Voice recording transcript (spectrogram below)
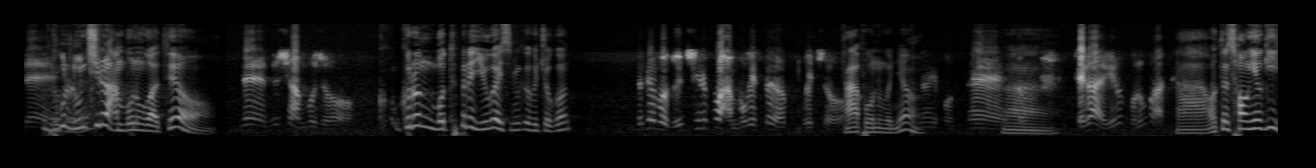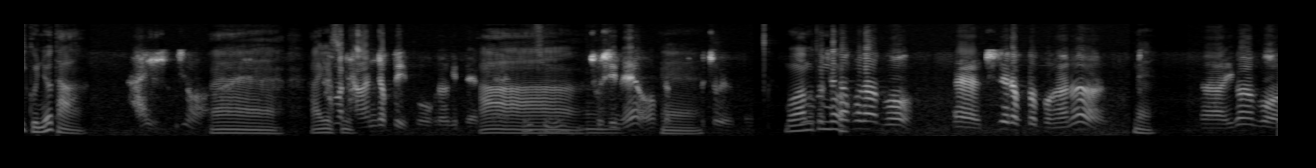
네, 누굴 눈치를 안 보는 것 같아요. 네 눈치 안 보죠. 그, 그런 뭐 특별한 이유가 있습니까 그쪽은? 근데 뭐 눈치를 뭐안 보겠어요. 보겠죠. 아 보는군요. 네, 아, 제가 알기로는 보는 것 같아요. 아 어떤 성역이 있군요 다. 아 있죠. 아 한번 알겠습니다. 당한 적도 있고 그러기 때문에 아, 조심해요. 네. 그쪽에서. 뭐 아무튼 뭐, 생각보다 뭐 예, 취재력도 보면은 네, 어, 이거는 뭐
